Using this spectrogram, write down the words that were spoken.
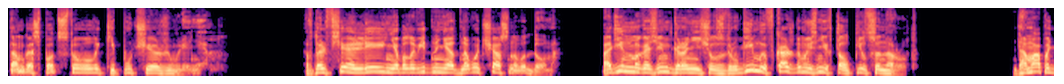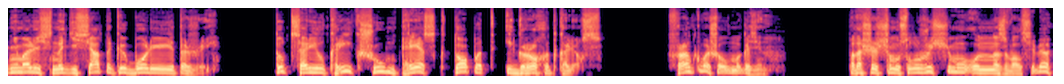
Там господствовало кипучее оживление. Вдоль всей аллеи не было видно ни одного частного дома. Один магазин граничил с другим, и в каждом из них толпился народ. Дома поднимались на десяток и более этажей. Тут царил крик, шум, треск, топот и грохот колес. Франк вошел в магазин. Подошедшему служащему он назвал себя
